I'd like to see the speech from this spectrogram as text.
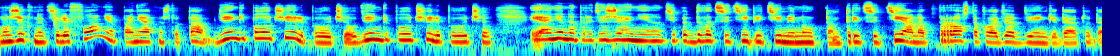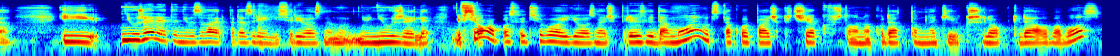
мужик на телефоне, понятно, что там деньги получили, получил, деньги получили, получил. И они на протяжении, ну, типа 25 минут, там, 30, она просто кладет деньги, да, туда. И Неужели это не вызывает подозрений, серьезно? Ну, неужели? И все, после чего ее, значит, привезли домой вот с такой пачкой чеков, что она куда-то там на киви кошелек кидала бабос.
